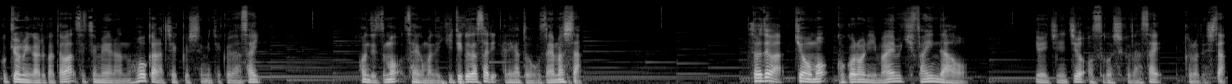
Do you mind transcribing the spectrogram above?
ご興味がある方は説明欄の方からチェックしてみてください。本日も最後まで聞いてくださりありがとうございました。それでは今日も心に前向きファインダーを良い一日をお過ごしください。黒でした。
